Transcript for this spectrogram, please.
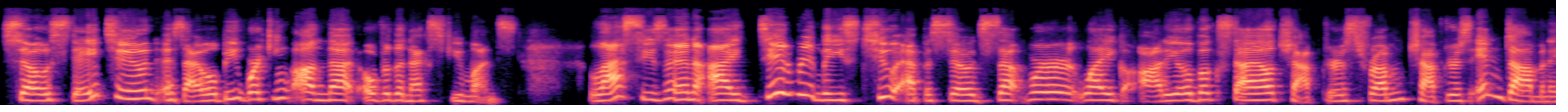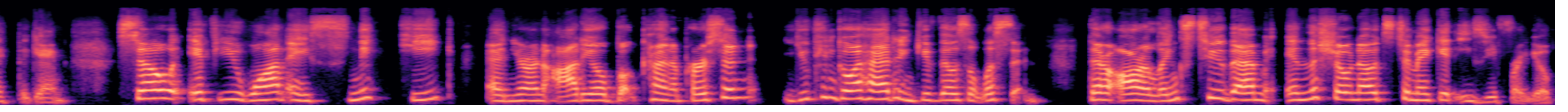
So stay tuned as I will be working on that over the next few months. Last season, I did release two episodes that were like audiobook style chapters from chapters in Dominate the Game. So if you want a sneak peek and you're an audiobook kind of person, you can go ahead and give those a listen. There are links to them in the show notes to make it easy for you.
